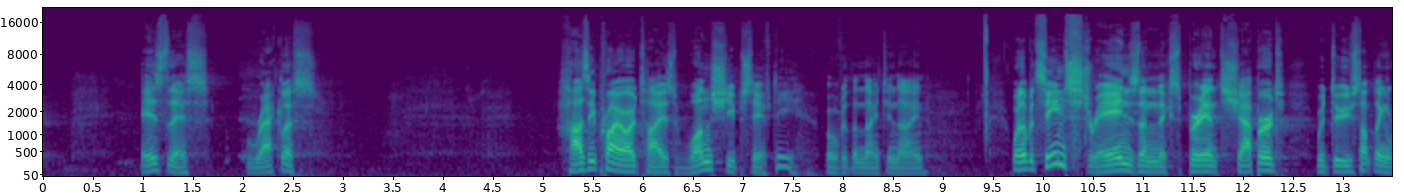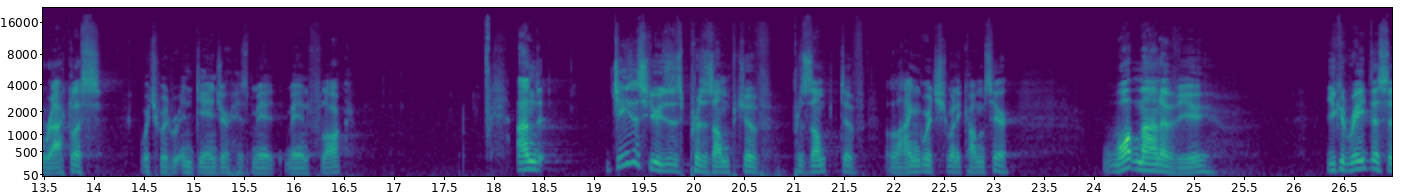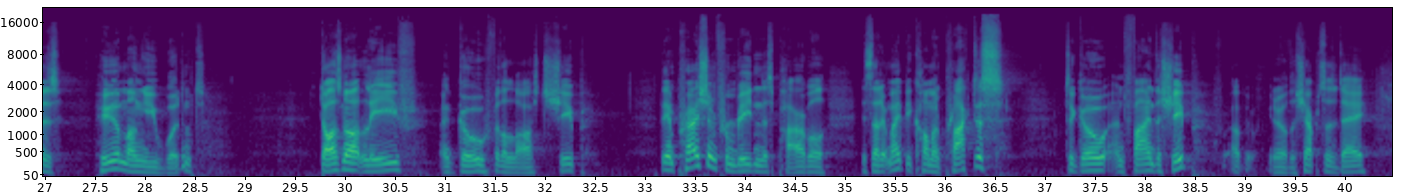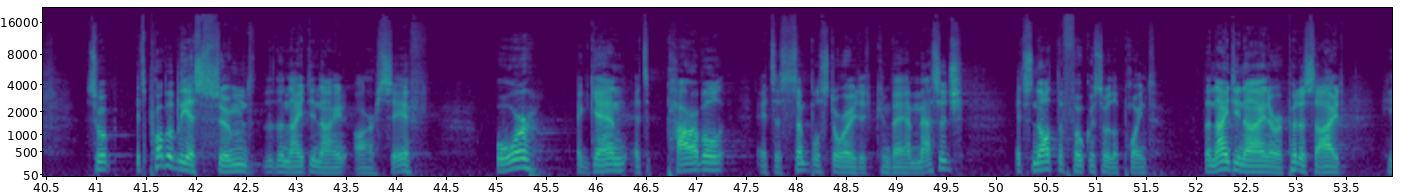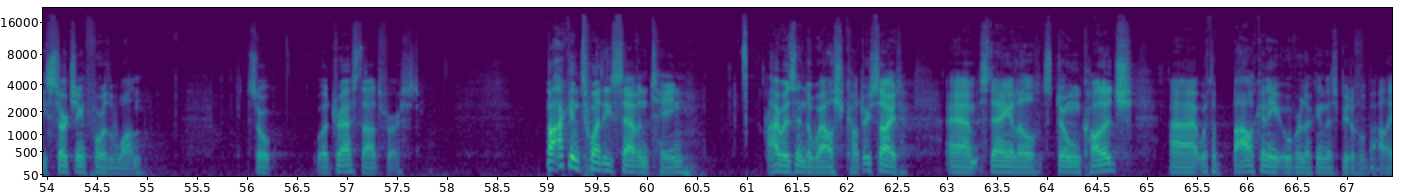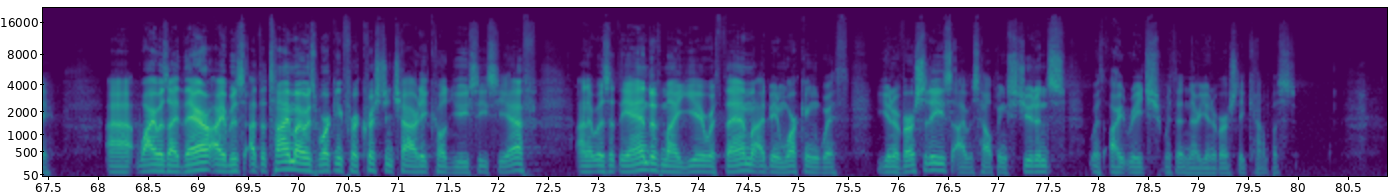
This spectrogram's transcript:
Is this reckless? Has he prioritized one sheep's safety over the 99? Well, it would seem strange that an experienced shepherd would do something reckless which would endanger his main flock. And Jesus uses presumptive, presumptive language when he comes here. What man of you? You could read this as, Who among you wouldn't? Does not leave and go for the lost sheep. The impression from reading this parable is that it might be common practice to go and find the sheep, uh, you know, the shepherds of the day. So it's probably assumed that the 99 are safe. Or, again, it's a parable, it's a simple story to convey a message. It's not the focus or the point. The 99 are put aside, he's searching for the one. So, we'll address that first. Back in 2017, I was in the Welsh countryside, um, staying at a little stone cottage uh, with a balcony overlooking this beautiful valley. Uh, why was I there? I was at the time I was working for a Christian charity called UCCF, and it was at the end of my year with them. I'd been working with universities. I was helping students with outreach within their university campus.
